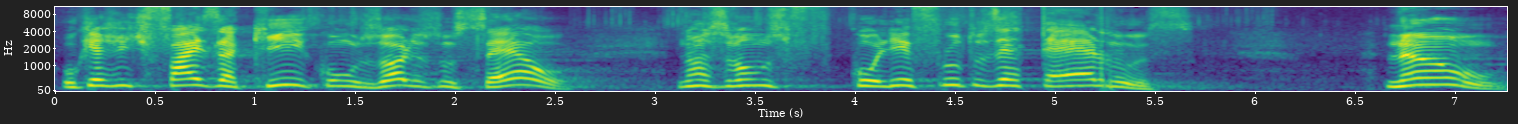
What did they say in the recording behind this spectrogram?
O que a gente faz aqui com os olhos no céu, nós vamos colher frutos eternos. Não,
